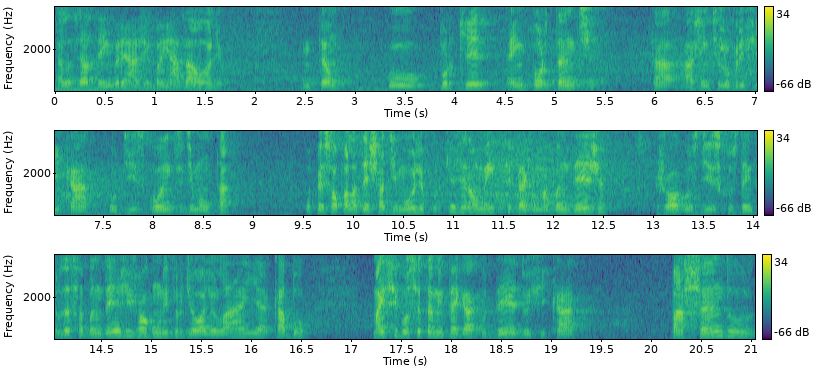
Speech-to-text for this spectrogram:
Elas já têm embreagem banhada a óleo. Então, o porquê é importante, tá? A gente lubrificar o disco antes de montar. O pessoal fala deixar de molho porque geralmente se pega uma bandeja, joga os discos dentro dessa bandeja e joga um litro de óleo lá e acabou. Mas se você também pegar com o dedo e ficar passando,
